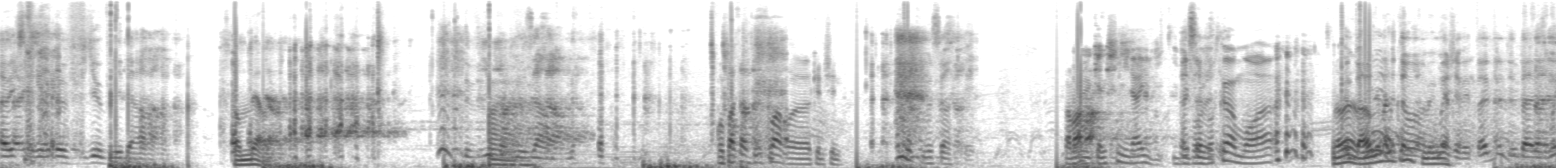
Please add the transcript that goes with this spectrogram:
Avec son rire de vieux blédard. Oh merde. De vieux Ah. Au passage, bonsoir, euh, Kenshin. Bonsoir. Ça le va Kenshin il arrive, il dit Ah, bonjour qu'à moi. Ouais, bah il est ouais, mal attends, le moi j'avais pas vu de base. Moi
